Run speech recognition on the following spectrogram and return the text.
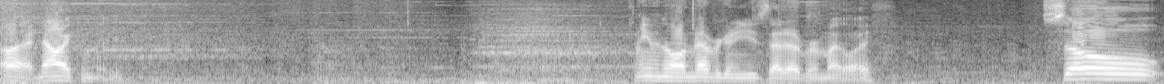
Alright, now I can leave. Even though I'm never going to use that ever in my life. So,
